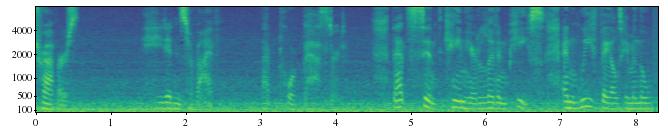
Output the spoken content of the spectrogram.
Trappers. He didn't survive. That poor bastard. That synth came here to live in peace, and we failed him in the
